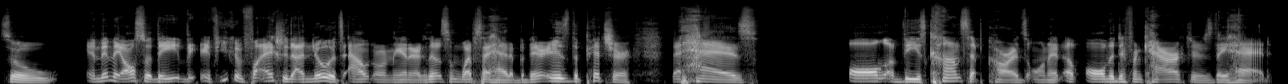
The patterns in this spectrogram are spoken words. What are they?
So and then they also they if you can find actually I know it's out on the internet. Some website had it, but there is the picture that has all of these concept cards on it of all the different characters they had.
